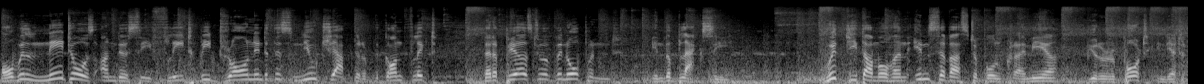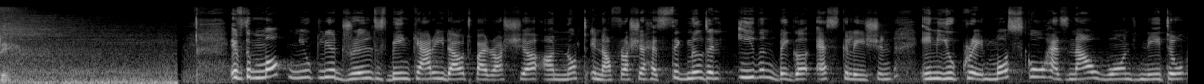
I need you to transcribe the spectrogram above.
Or will NATO's undersea fleet be drawn into this new chapter of the conflict that appears to have been opened in the Black Sea? With Geeta Mohan in Sevastopol, Crimea, Bureau Report, India Today. If the mock nuclear drills being carried out by Russia are not enough, Russia has signaled an even bigger escalation in Ukraine. Moscow has now warned NATO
